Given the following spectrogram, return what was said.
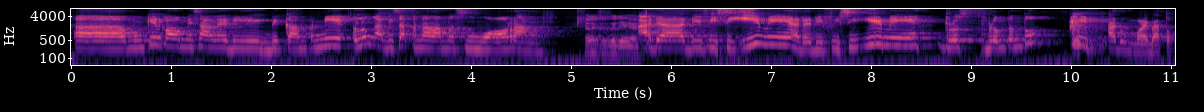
eh, mungkin kalau misalnya di big company lu nggak bisa kenal sama semua orang. Karena kegedean. Ada divisi ini, ada divisi ini, terus belum tentu. aduh, mulai batuk.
